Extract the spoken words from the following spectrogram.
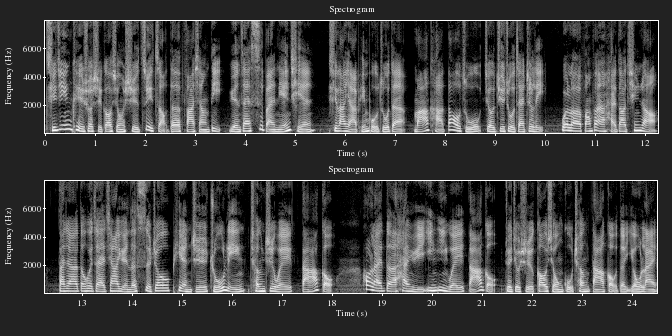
旗津可以说是高雄市最早的发祥地，远在四百年前，西拉雅平埔族的马卡道族就居住在这里。为了防范海盗侵扰，大家都会在家园的四周片植竹林，称之为打狗。后来的汉语音译为“打狗”，这就是高雄古称“打狗”的由来。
